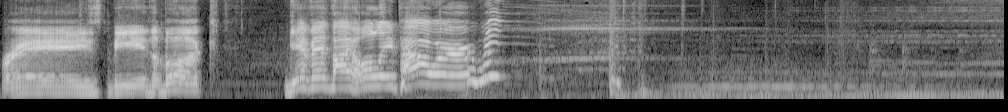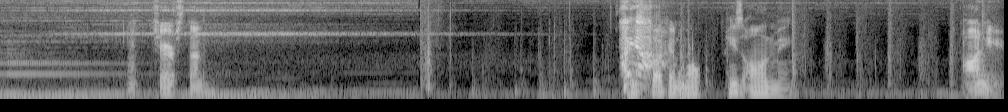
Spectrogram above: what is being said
Praised be the book. Give it thy holy power. Whee! Sheriff's done. He's fucking. on- He's on me. On you.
